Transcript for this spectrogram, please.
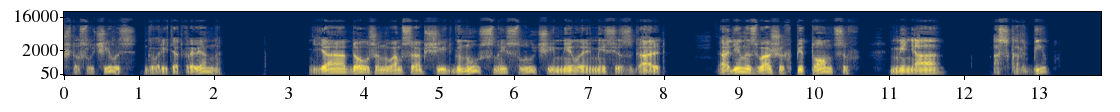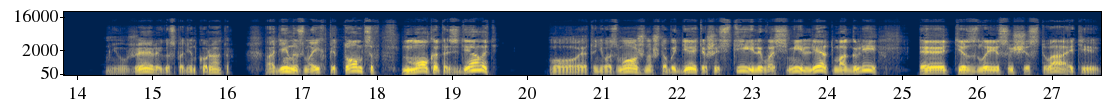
Что случилось? Говорите откровенно. Я должен вам сообщить гнусный случай, милая миссис Галь. Один из ваших питомцев меня оскорбил. Неужели, господин куратор, один из моих питомцев мог это сделать? О, это невозможно, чтобы дети шести или восьми лет могли... Эти злые существа, эти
